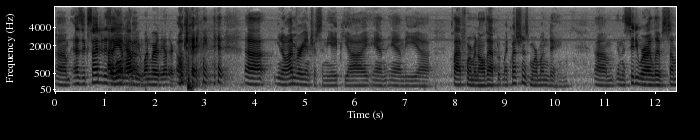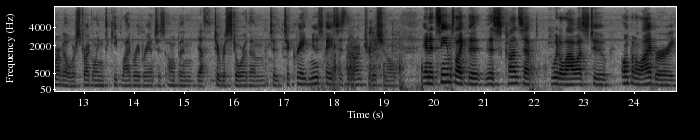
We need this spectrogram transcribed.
Um, as excited as I, I am won't out about, you one way or the other. Okay. uh, you know, I'm very interested in the API and, and the uh, platform and all that, but my question is more mundane. Um, in the city where I live, Somerville, we're struggling to keep library branches open, Yes. to restore them, to, to create new spaces that aren't traditional. And it seems like the, this concept would allow us to open a library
